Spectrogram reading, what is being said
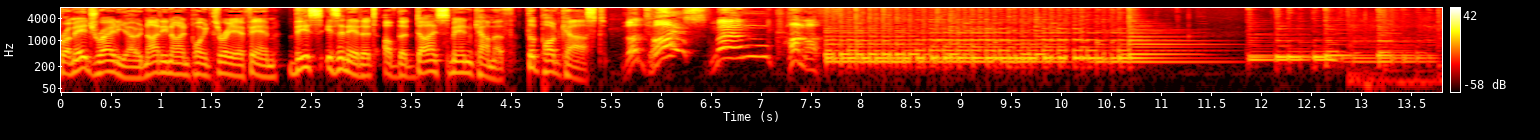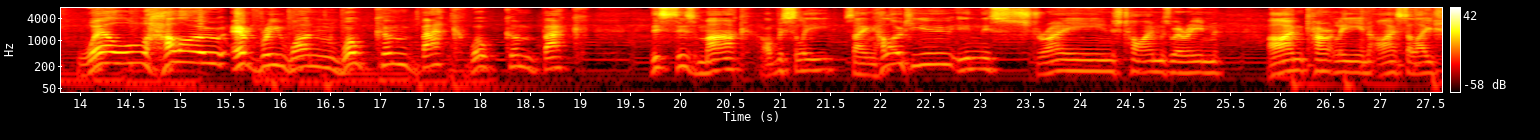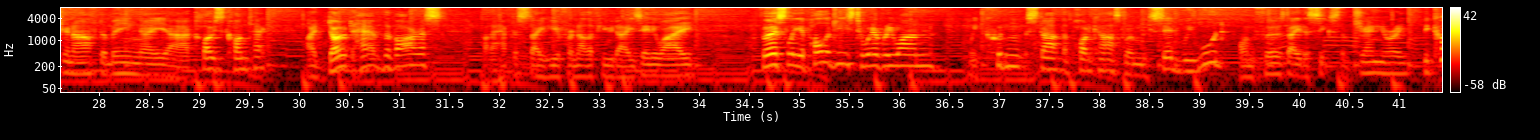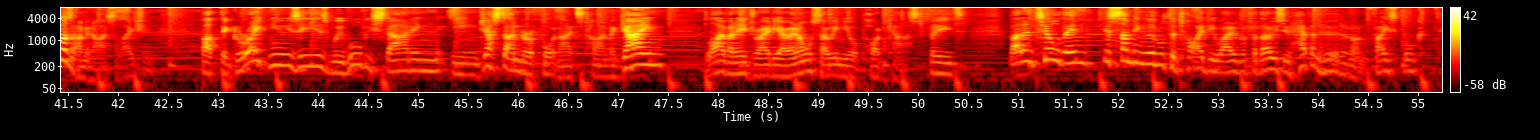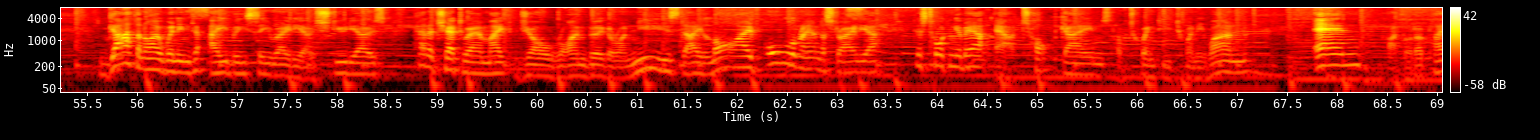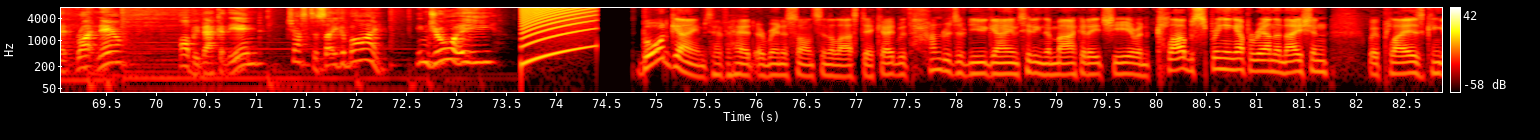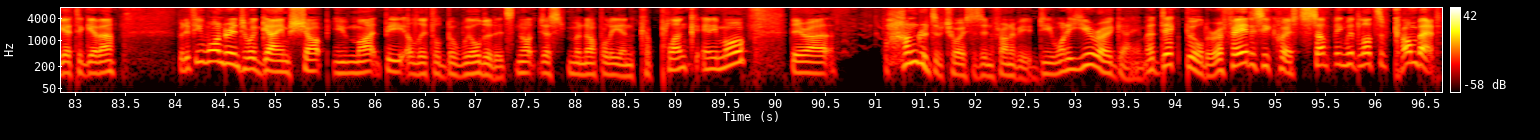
From Edge Radio 99.3 FM, this is an edit of The Dice Men Cometh, the podcast. The Dice Man cometh. Well, hello everyone. Welcome back. Welcome back. This is Mark, obviously, saying hello to you in this strange times we're in. I'm currently in isolation after being a uh, close contact. I don't have the virus, but I have to stay here for another few days anyway. Firstly, apologies to everyone. We couldn't start the podcast when we said we would on Thursday, the 6th of January, because I'm in isolation. But the great news is we will be starting in just under a fortnight's time again, live on Edge Radio and also in your podcast feeds. But until then, just something little to tide you over for those who haven't heard it on Facebook. Garth and I went into ABC Radio studios, had a chat to our mate Joel Rheinberger on New Year's Day live all around Australia, just talking about our top games of 2021. And I thought I'd play it right now. I'll be back at the end just to say goodbye. Enjoy! Board games have had a renaissance in the last decade, with hundreds of new games hitting the market each year and clubs springing up around the nation where players can get together. But if you wander into a game shop, you might be a little bewildered. It's not just Monopoly and KerPlunk anymore. There are hundreds of choices in front of you. Do you want a Euro game, a deck builder, a fantasy quest, something with lots of combat?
